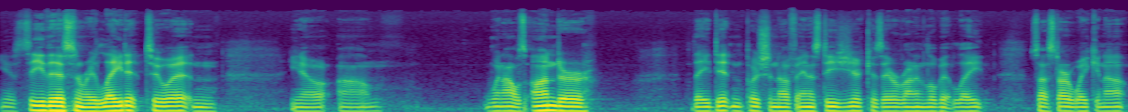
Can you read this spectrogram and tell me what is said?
you know, see this and relate it to it, and you know, um, when I was under, they didn't push enough anesthesia because they were running a little bit late, so I started waking up,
